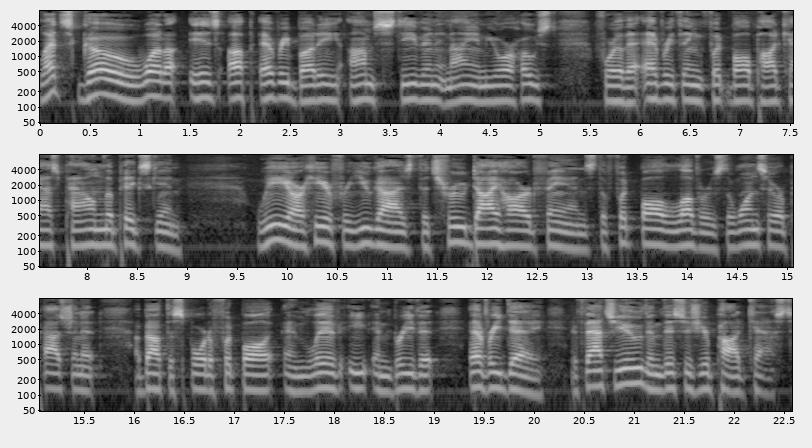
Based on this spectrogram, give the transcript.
Let's go. What is up, everybody? I'm Steven, and I am your host for the Everything Football Podcast, Pound the Pigskin. We are here for you guys, the true die-hard fans, the football lovers, the ones who are passionate about the sport of football and live, eat, and breathe it every day. If that's you, then this is your podcast.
